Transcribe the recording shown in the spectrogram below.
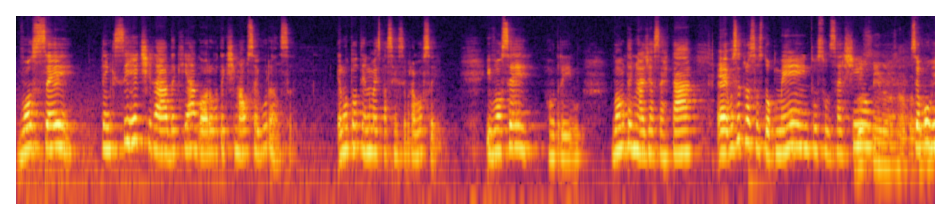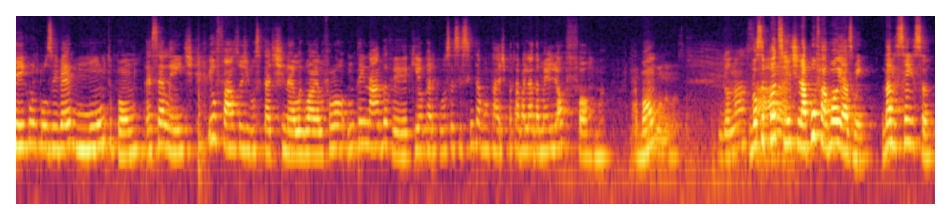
Você tem que se retirar daqui agora, eu vou ter que chamar o segurança. Eu não tô tendo mais paciência pra você. E você, Rodrigo, vamos terminar de acertar. É, você trouxe seus documentos, tudo certinho? Sim, dona Sara, tá Seu currículo, inclusive, é muito bom, excelente. E o fato de você estar de chinelo, igual ela falou, não tem nada a ver. Aqui eu quero que você se sinta à vontade para trabalhar da melhor forma, tá bom? bom, dona Sara. Dona Você pode se retirar, por favor, Yasmin? Dá licença?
